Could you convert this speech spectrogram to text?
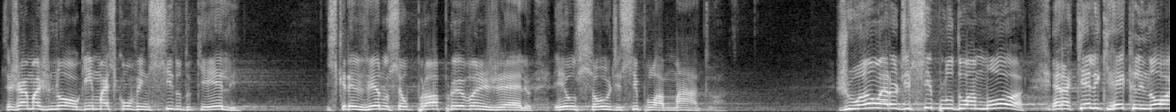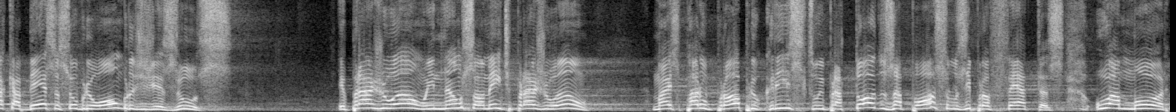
Você já imaginou alguém mais convencido do que ele? Escrever no seu próprio evangelho: Eu sou o discípulo amado. João era o discípulo do amor, era aquele que reclinou a cabeça sobre o ombro de Jesus. E para João, e não somente para João, mas para o próprio Cristo e para todos os apóstolos e profetas, o amor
